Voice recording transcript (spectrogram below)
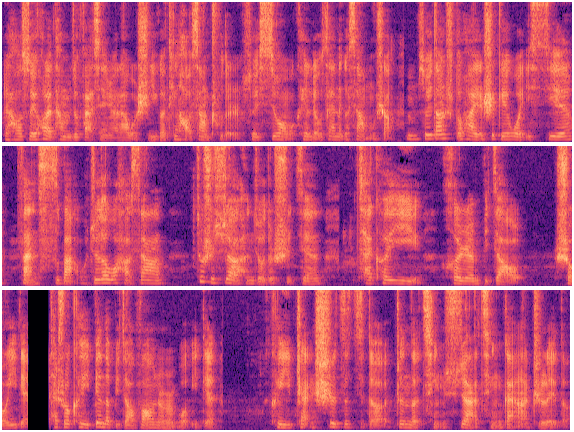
然后所以后来他们就发现原来我是一个挺好相处的人，所以希望我可以留在那个项目上。嗯，所以当时的话也是给我一些反思吧。我觉得我好像就是需要很久的时间才可以和人比较熟一点。他说可以变得比较 vulnerable 一点，可以展示自己的真的情绪啊、情感啊之类的。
